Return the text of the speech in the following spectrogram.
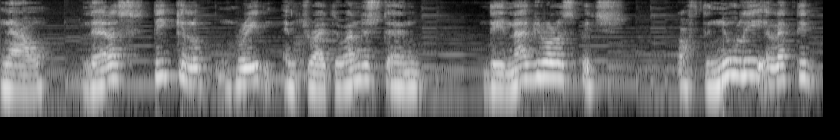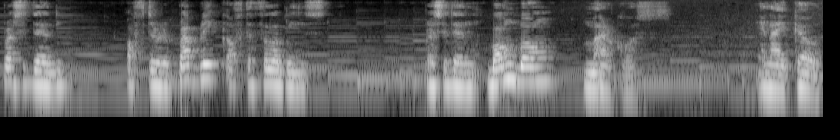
Now, let us take a look, read, and try to understand the inaugural speech of the newly elected President of the Republic of the Philippines, President Bongbong Marcos. And I quote,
